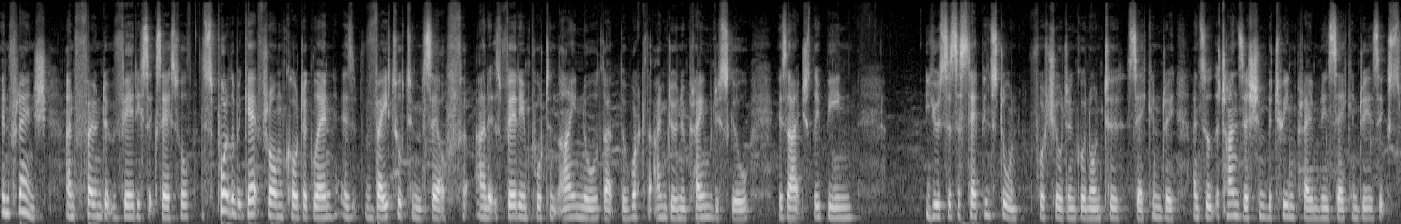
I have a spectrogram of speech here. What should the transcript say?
in French and found it very successful. The support that we get from Calder Glen is vital to myself and it's very important that I know that the work that I'm doing in primary school is actually being used as a stepping stone for children going on to secondary. And so the transition between primary and secondary is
